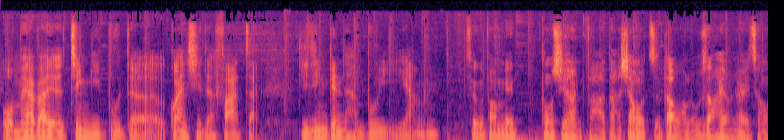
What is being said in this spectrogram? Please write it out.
我们要不要有进一步的关系的发展，已经变得很不一样。这个方面东西很发达，像我知道网络上还有那一种，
